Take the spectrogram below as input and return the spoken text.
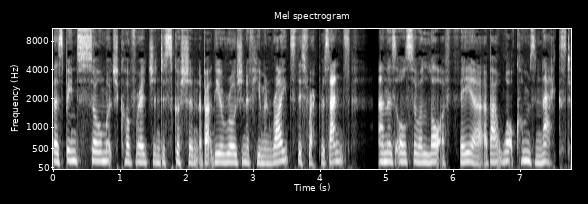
There's been so much coverage and discussion about the erosion of human rights this represents and there's also a lot of fear about what comes next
